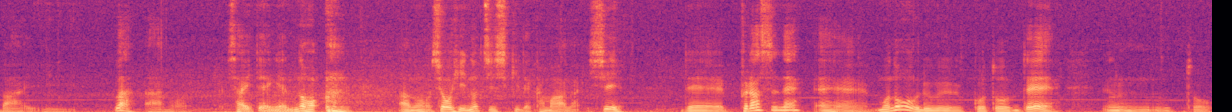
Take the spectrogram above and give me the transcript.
場合はあの最低限の あの商品の知識で構わないしでプラスね、えー、物を売ることでうんと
